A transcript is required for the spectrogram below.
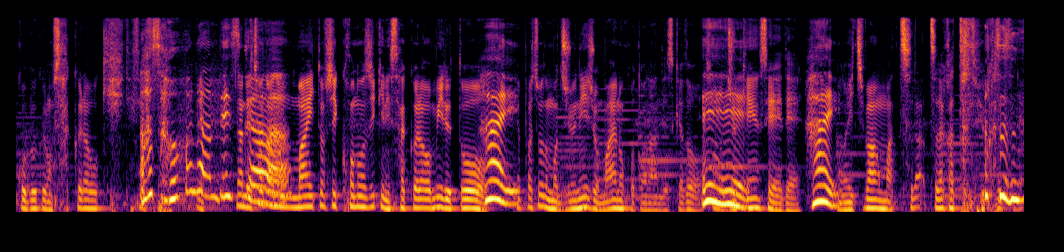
小袋の桜を聞いてね。あそうなんですか。なんでちょうどあの毎年この時期に桜を見ると、はい。やっぱちょうどもう10年以上前のことなんですけど、ええ。その受験生で、はい。あの一番まあつら辛かったというかですね。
